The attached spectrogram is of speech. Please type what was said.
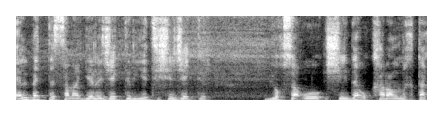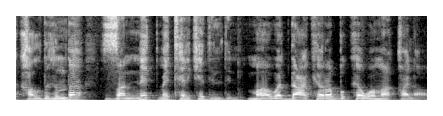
elbette sana gelecektir, yetişecektir. Yoksa o şeyde o karanlıkta kaldığında zannetme terk edildin. Ma vedda'ke rabbuke ve ma kala.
